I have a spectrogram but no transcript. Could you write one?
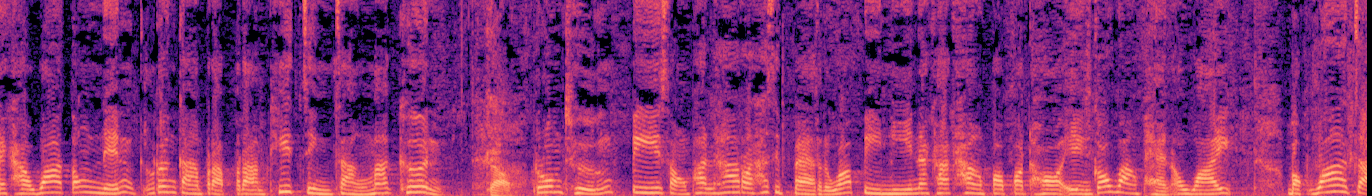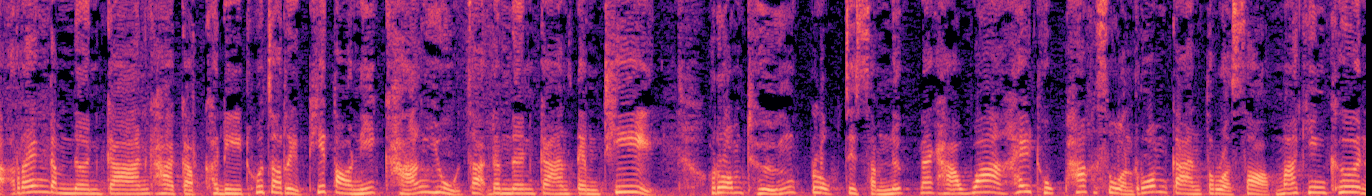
นะคะว่าต้องเน้นเรื่องการปรับปรามที่จริงจังมากขึ้น ครับรวมถึงปี 2558 หรือว่าปีนี้นะคะ ทางปปทเองก็วางแผนเอาไว้ บอกว่าจะเร่งดำเนินการค่ะกับคดีทุจริตที่ตอนนี้ค้างอยู่จะดำเนินการเต็มที่ รวมถึงปลุกจิตสำนึกนะคะ ว่าให้ทุกภาคส่วนร่วมการตรวจสอบมากยิ่งขึ้น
